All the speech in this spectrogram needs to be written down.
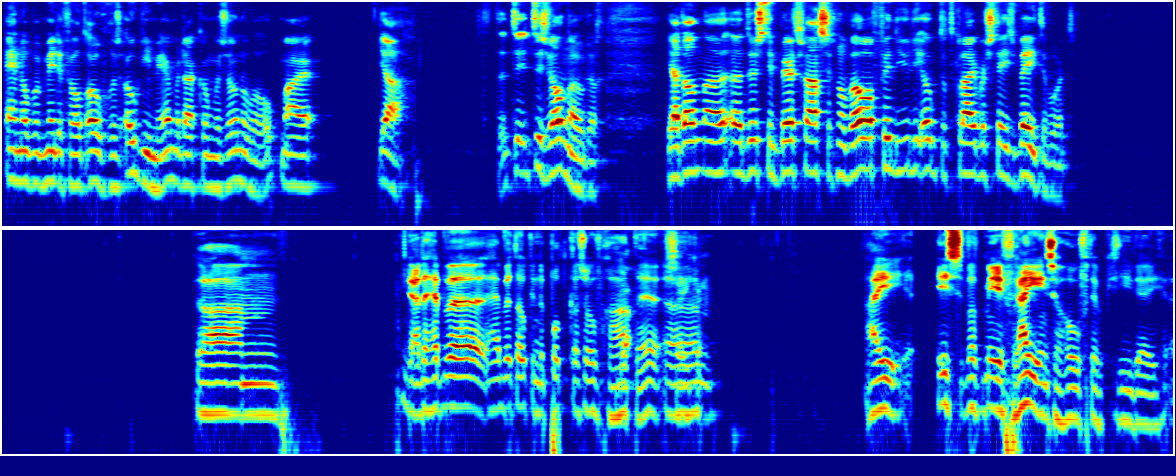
En op het middenveld overigens ook niet meer, maar daar komen we zo nog wel op. Maar ja, het, het is wel nodig. Ja, dan uh, Dustin Bert vraagt zich nog wel af, vinden jullie ook dat Kleiber steeds beter wordt? Um, ja, daar hebben we, hebben we het ook in de podcast over gehad. Ja, hè? zeker. Um, hij is wat meer vrij in zijn hoofd, heb ik het idee. Uh,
